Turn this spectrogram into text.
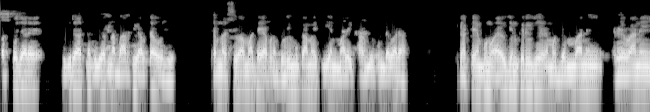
ભક્તો જ્યારે ગુજરાત અને ગુજરાતના બહારથી આવતા હોય છે, તેમના સેવા માટે આપણે ધોરી મુકામે પીએન માળી ફાઉન્ડેશન દ્વારા એક કેમ્પનું આયોજન કર્યું છે. એમાં જમવાની, રહેવાની,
